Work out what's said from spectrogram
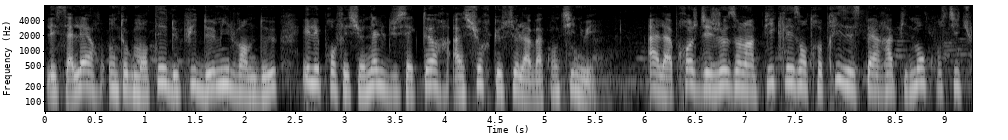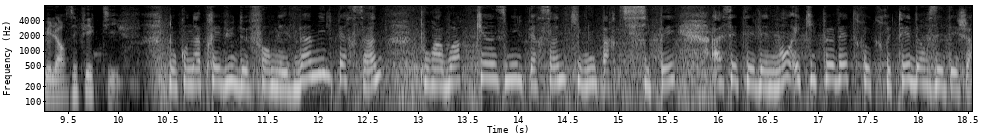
les salaires ont augmenté depuis 2022 et les professionnels du secteur assurent que cela va continuer. À l'approche des Jeux Olympiques, les entreprises espèrent rapidement constituer leurs effectifs. Donc on a prévu de former 20 000 personnes pour avoir 15 000 personnes qui vont participer à cet événement et qui peuvent être recrutées d'ores et déjà.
